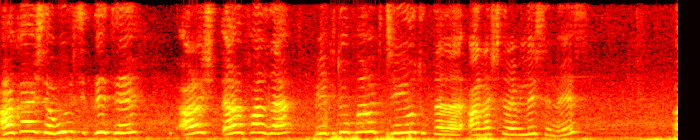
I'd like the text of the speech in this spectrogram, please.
Arkadaşlar bu bisikleti araç, daha fazla bilgi toplamak için YouTube'da da araştırabilirsiniz. Ee,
